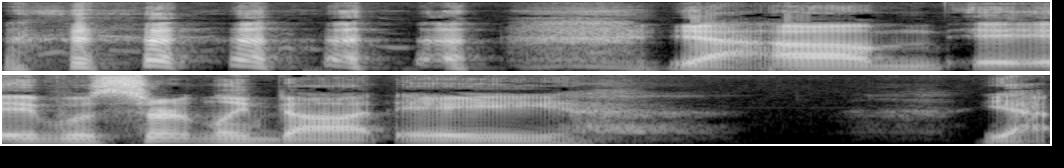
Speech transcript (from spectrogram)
yeah um it, it was certainly not a yeah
